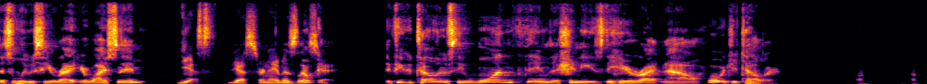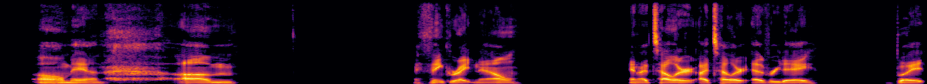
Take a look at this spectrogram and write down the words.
it's Lucy, right? Your wife's name? Yes, yes, her name is Lucy. Okay. If you could tell Lucy one thing that she needs to hear right now, what would you tell her? Oh man. Um I think right now and I tell her I tell her every day, but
